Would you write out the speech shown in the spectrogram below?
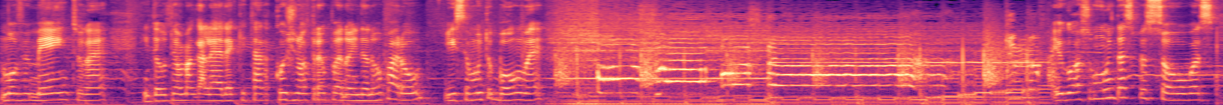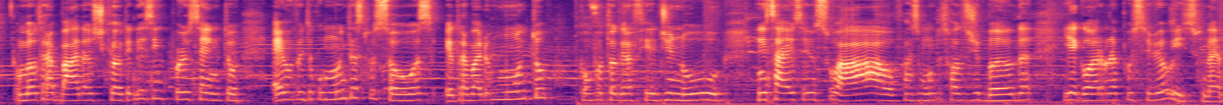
movimento, né? Então tem uma galera que tá continuando trampando, ainda não parou, e isso é muito bom, né? Eu gosto muito das pessoas. O meu trabalho, acho que 85% é envolvido com muitas pessoas. Eu trabalho muito com fotografia de nu, ensaio sensual, faço muitas fotos de banda e agora não é possível isso, né?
